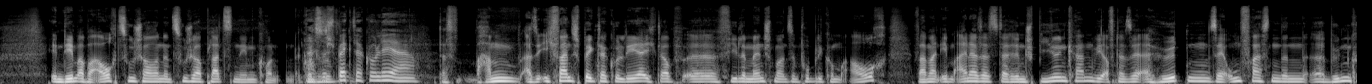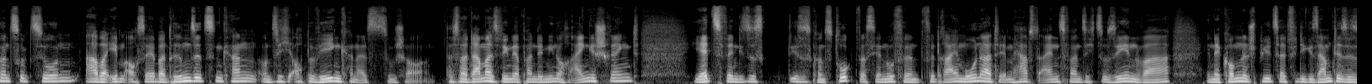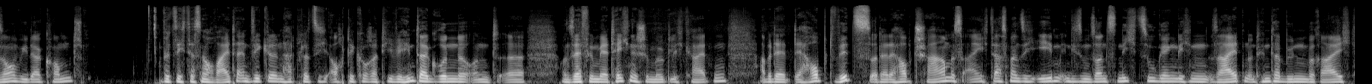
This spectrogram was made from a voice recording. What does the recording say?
in dem aber auch Zuschauerinnen und Zuschauer Platz nehmen konnten. Da also spektakulär. Das haben, also ich fand es spektakulär, ich glaube, äh, viele Menschen bei uns im Publikum auch, weil man eben einerseits darin spielen kann, wie auf einer sehr erhöhten, sehr umfassenden äh, Bühnenkonstruktion, aber eben auch selber drin sitzen kann und sich auch bewegen kann als Zuschauer. Das war damals wegen der Pandemie noch eingeschränkt. Jetzt, wenn dieses dieses Konstrukt, was ja nur für, für drei Monate im Herbst 21 zu sehen war, in der kommenden Spielzeit für die gesamte Saison wiederkommt, wird sich das noch weiterentwickeln, hat plötzlich auch dekorative Hintergründe und, äh, und sehr viel mehr technische Möglichkeiten. Aber der, der Hauptwitz oder der Hauptcharme ist eigentlich, dass man sich eben in diesem sonst nicht zugänglichen Seiten- und Hinterbühnenbereich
